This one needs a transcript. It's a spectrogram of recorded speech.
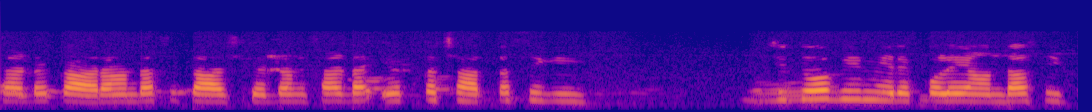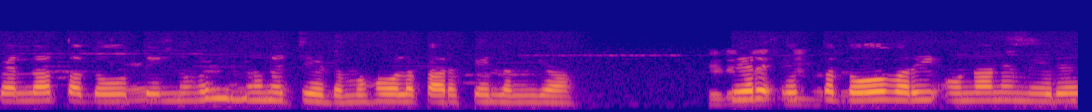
ਸਾਡੇ ਘਰ ਆਂਦਾ ਸੀ ਤਾਸ਼ ਖੇਡਣ। ਸਾਡਾ ਇੱਕ ਛੱਤ ਸੀਗੀ। ਜਦੋਂ ਵੀ ਮੇਰੇ ਕੋਲੇ ਆਂਦਾ ਸੀ ਪਹਿਲਾਂ ਤਾਂ ਦੋ ਤਿੰਨ ਵਾਰੀ ਉਹਨਾਂ ਨੇ ਝਿੜ ਮਾਹੌਲ ਕਰਕੇ ਲੰਘਿਆ। ਫਿਰ ਇੱਕ ਦੋ ਵਾਰੀ ਉਹਨਾਂ ਨੇ ਮੇਰੇ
